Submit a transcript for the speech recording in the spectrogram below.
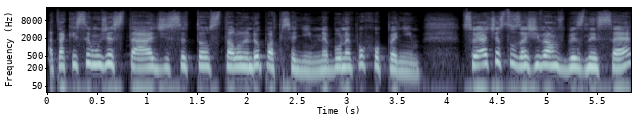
A taky se může stát, že se to stalo nedopatřením nebo nepochopením. Co já často zažívám v biznise,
